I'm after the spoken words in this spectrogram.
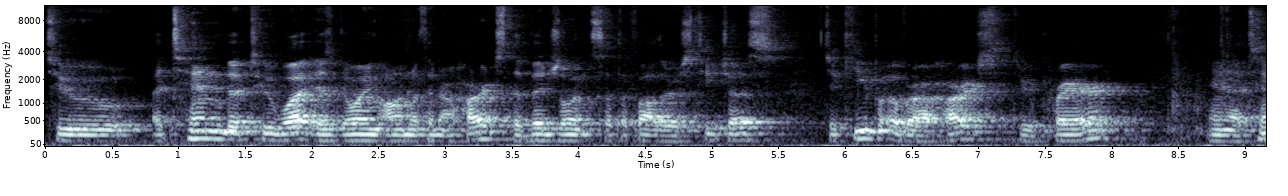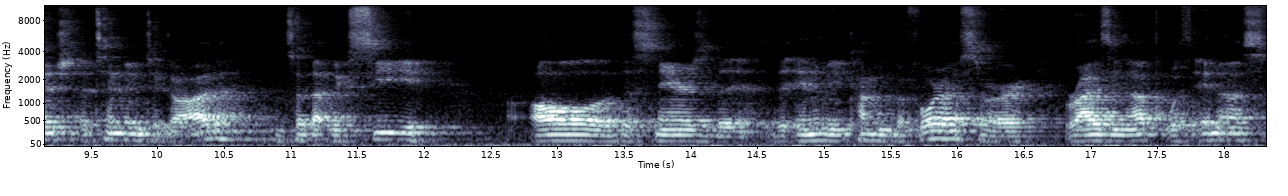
to attend to what is going on within our hearts, the vigilance that the Fathers teach us to keep over our hearts through prayer and attention, attending to God, and so that we see all the snares of the, the enemy coming before us or rising up within us,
